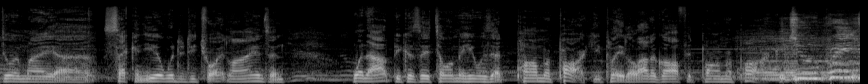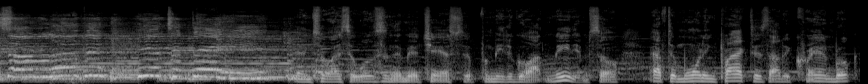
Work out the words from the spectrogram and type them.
during my uh, second year with the Detroit Lions and went out because they told me he was at Palmer Park. He played a lot of golf at Palmer Park. To bring some loving here today. And so I said, well, this is going to be a chance to, for me to go out and meet him. So after morning practice out at Cranbrook,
